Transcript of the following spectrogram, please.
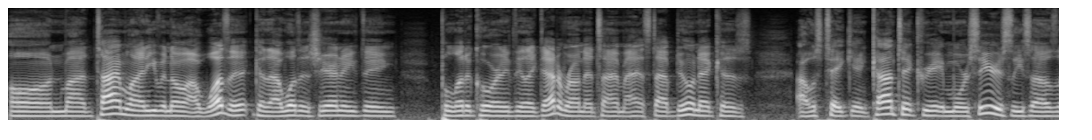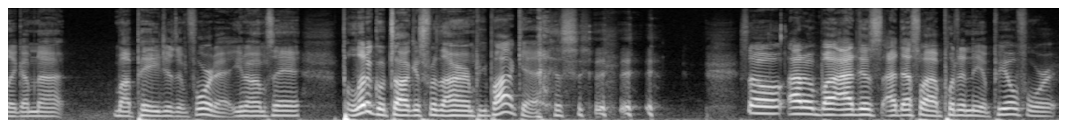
on my timeline, even though I wasn't, because I wasn't sharing anything political or anything like that around that time. I had stopped doing that because I was taking content creating more seriously. So I was like, I'm not, my page isn't for that. You know what I'm saying? Political talk is for the RMP podcast. so I don't, but I just, I, that's why I put in the appeal for it.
